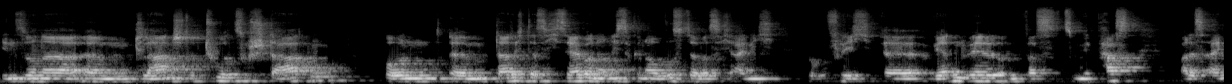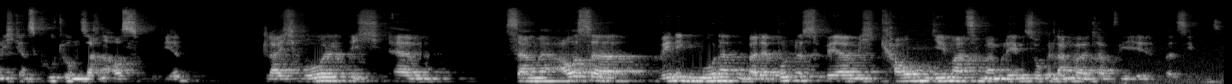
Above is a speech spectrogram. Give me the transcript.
in so einer ähm, klaren Struktur zu starten und ähm, dadurch, dass ich selber noch nicht so genau wusste, was ich eigentlich beruflich äh, werden will und was zu mir passt, war das eigentlich ganz gut, um Sachen auszuprobieren. Gleichwohl, ich, ähm, sagen wir, außer wenigen Monaten bei der Bundeswehr mich kaum jemals in meinem Leben so gelangweilt habe wie bei Siemens.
